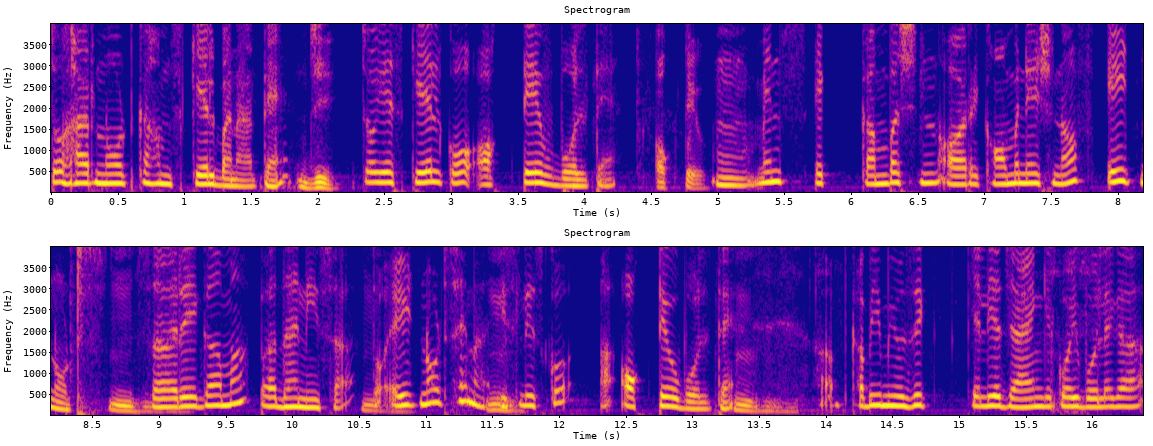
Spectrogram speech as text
तो हर नोट का हम स्केल बनाते हैं। जी। तो ये स्केल को ऑक्टेव बोलते हैं। ऑक्टेव मीन्स एक कंबशन और कॉम्बिनेशन ऑफ़ एट नोट्स। स रे गा मा प ध नि सा तो एट नोट्स है ना इसलिए इसको ऑक्टेव बोलते हैं। हम्म, अब कभी म्यूज़िक के लिए जाएँगे कोई बोलेगा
